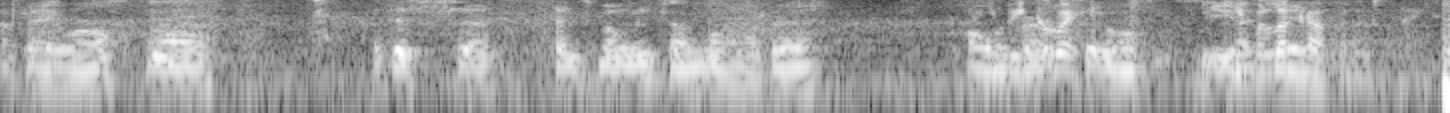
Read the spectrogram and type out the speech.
okay, well, uh, at this uh, Uh, tense moment, I'm going to have to call the be quick. so we'll see you Keep a lookout for those things.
